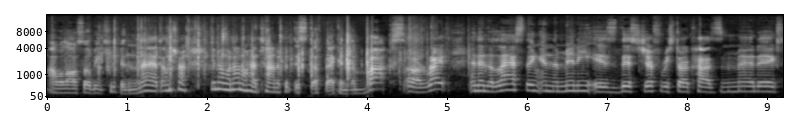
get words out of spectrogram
I will also be keeping that. I'm trying, you know what, I don't have time to put this stuff back in the box. All right. And then the last thing in the mini is this Jeffree Star Cosmetics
